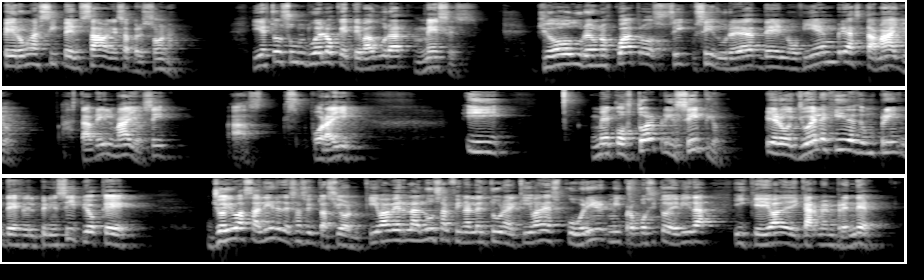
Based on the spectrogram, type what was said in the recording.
pero aún así pensaba en esa persona. Y esto es un duelo que te va a durar meses. Yo duré unos cuatro, sí, sí, duré de noviembre hasta mayo, hasta abril, mayo, sí, por ahí. Y me costó al principio, pero yo elegí desde, un, desde el principio que yo iba a salir de esa situación, que iba a ver la luz al final del túnel, que iba a descubrir mi propósito de vida y que iba a dedicarme a emprender.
